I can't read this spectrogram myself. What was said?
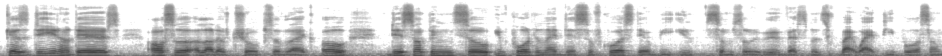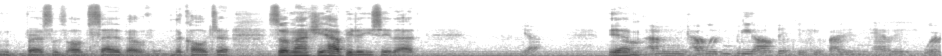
Because you know, there's also a lot of tropes of like, oh, there's something so important like this. Of course, there'll be in some sort of investments by white people or some persons outside of the culture. So I'm actually happy that you say that. Yeah. I mean, I wouldn't be authentic if I didn't have it where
